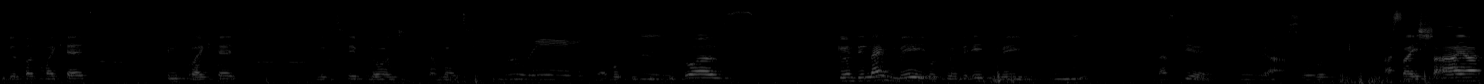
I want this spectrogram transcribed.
to the South Market in bracket mixtape launch Gamet. No way. Yabo. It, Mm. it, it was 29 May or 28 May Mm-hmm. last year. Mm. Yeah, so asayishaya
